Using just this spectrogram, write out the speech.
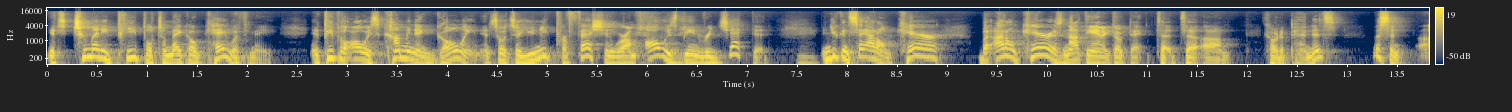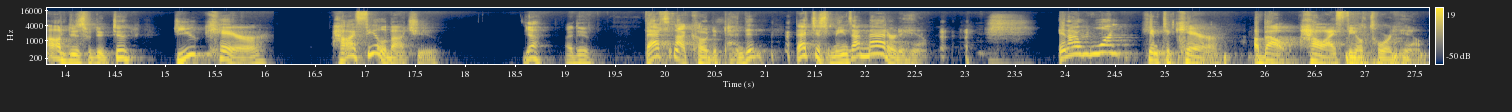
It's too many people to make okay with me. And people are always coming and going. And so it's a unique profession where I'm always being rejected. And you can say, I don't care, but I don't care is not the antidote to, to, to, um, codependence. Listen, I'll do this with Duke. Duke, do you care how I feel about you? Yeah, I do. That's not codependent. That just means I matter to him. And I want him to care about how I feel toward him.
